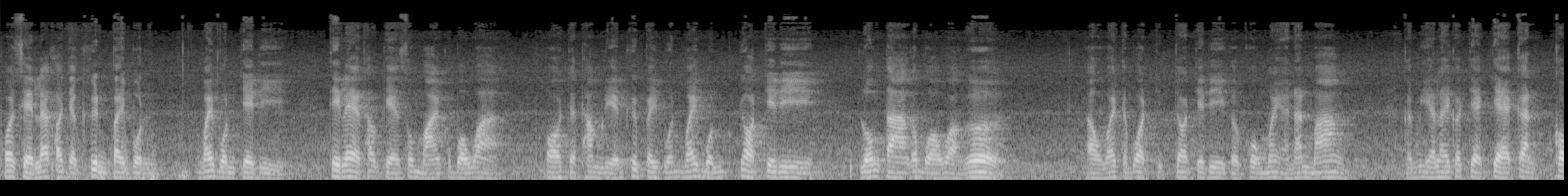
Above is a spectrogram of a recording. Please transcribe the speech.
พอเสร็จแล้วเขาจะขึ้นไปบนไว้บนเจดีย์ที่แรกเท่าแก่สมหมายก็บอกว่า พอจะทำเหรียญขึ้นไปบนไว้บนยอดเจดีย์หลวงตาก็บอกว่าเออเอาไว้แต่บนยอดเจดีย์ก็คงไม่อันนั้นมั้งก็มีอะไรก็แจกแจกกันก็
